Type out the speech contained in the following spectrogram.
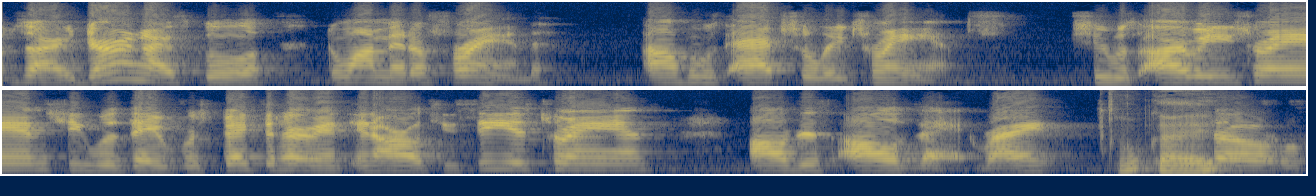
I'm sorry, during high school, Dewan met a friend uh, who was actually trans. She was already trans. She was. They respected her and, in ROTC as trans. All this, all of that, right? okay. So,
